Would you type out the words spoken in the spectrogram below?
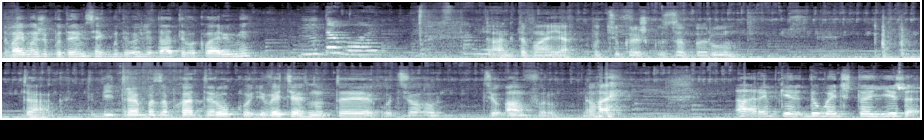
Давай, може, подивимося, як буде виглядати в акваріумі. Ну давай. Так, давай я оцю кришку заберу. Так, тобі треба запхати руку і витягнути оцього, цю амфору. Давай. А, рибки думають, що їжа.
